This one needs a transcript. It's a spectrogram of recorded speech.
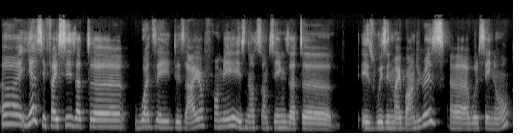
Uh, yes, if I see that uh, what they desire from me is not something that uh, is within my boundaries, uh, I will say no.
